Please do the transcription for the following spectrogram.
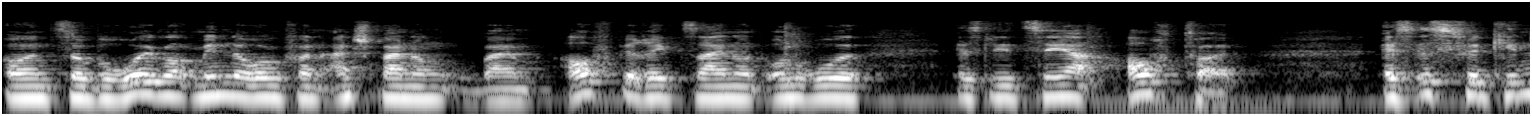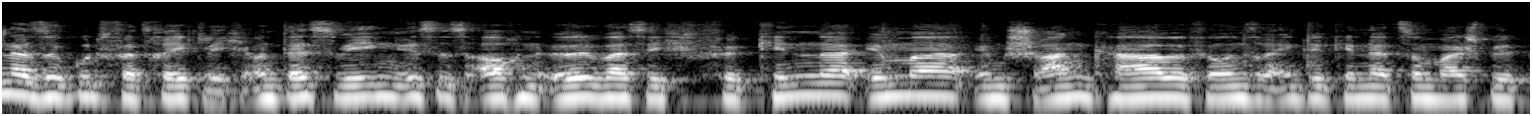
Und zur Beruhigung, Minderung von Anspannung beim Aufgeregtsein und Unruhe ist Lycea auch toll. Es ist für Kinder so gut verträglich und deswegen ist es auch ein Öl, was ich für Kinder immer im Schrank habe, für unsere Enkelkinder zum Beispiel,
